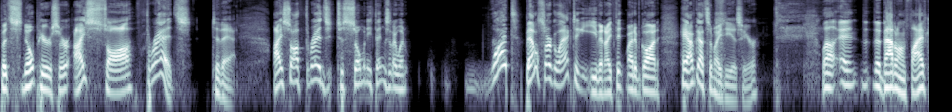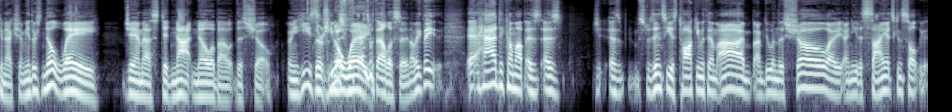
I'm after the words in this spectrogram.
but Snowpiercer, I saw threads to that. I saw threads to so many things that I went, what? Battlestar Galactica, even, I think, might have gone, hey, I've got some ideas here. Well, and the Babylon 5 connection, I mean, there's no way JMS did not know about this show. I mean, he's There's he no was way. friends with Ellison. I mean, they it had to come up as as as Straczynski is talking with him. Ah, I'm I'm doing this show. I, I need a science consultant.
